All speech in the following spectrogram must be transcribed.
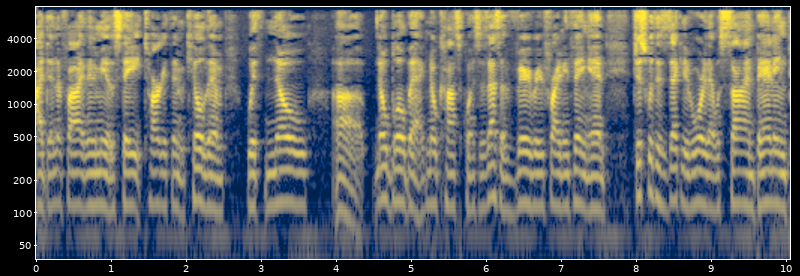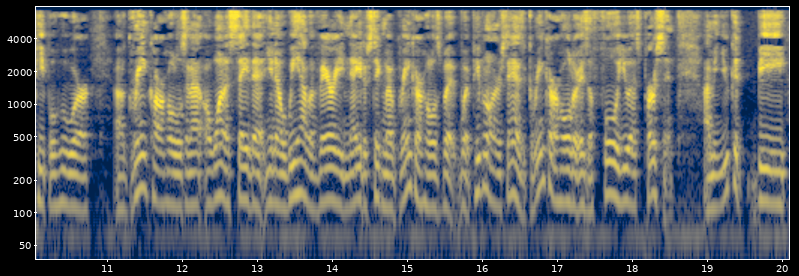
identify an enemy of the state, target them, kill them with no uh, no blowback, no consequences. That's a very, very frightening thing. And just with this executive order that was signed banning people who were uh, green card holders, and I, I want to say that, you know, we have a very negative stigma of green card holders, but what people don't understand is a green card holder is a full U.S. person. I mean, you could be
